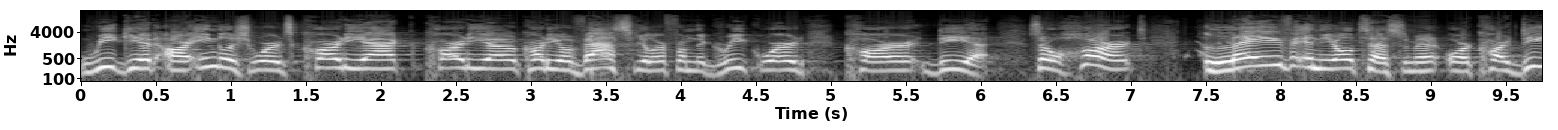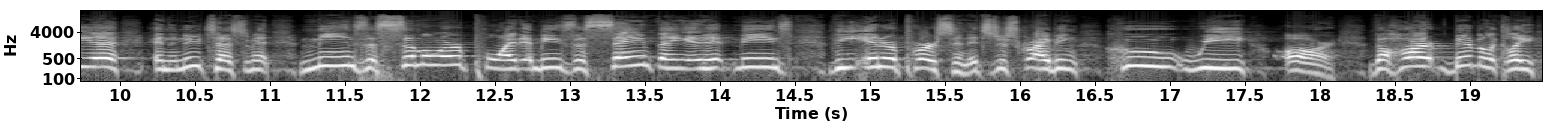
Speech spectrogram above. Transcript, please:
We get our English words cardiac, cardio, cardiovascular from the Greek word cardia. So heart Lave in the Old Testament or cardia in the New Testament means a similar point. It means the same thing, and it means the inner person. It's describing who we are. The heart, biblically,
